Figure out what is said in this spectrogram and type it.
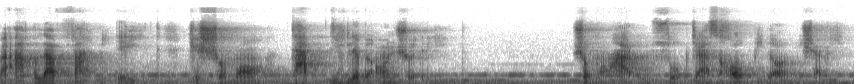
و اغلب فهمیده اید که شما تبدیل به آن شده اید شما هر روز صبح که از خواب بیدار می شوید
